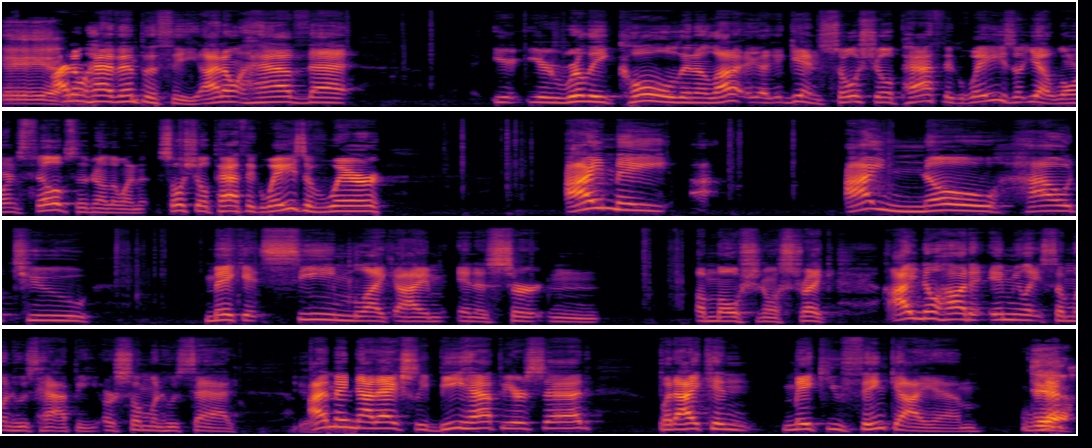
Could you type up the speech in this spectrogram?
Yeah, yeah. I don't have empathy. I don't have that. You're, you're really cold in a lot of again sociopathic ways. Yeah, Lawrence Phillips is another one. Sociopathic ways of where I may I know how to make it seem like I'm in a certain emotional strike. I know how to emulate someone who's happy or someone who's sad. Yeah. I may not actually be happy or sad, but I can make you think I am Yeah, that's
